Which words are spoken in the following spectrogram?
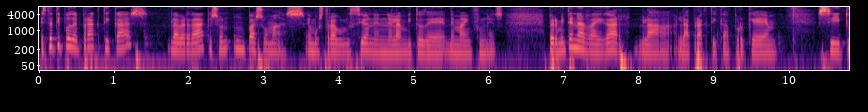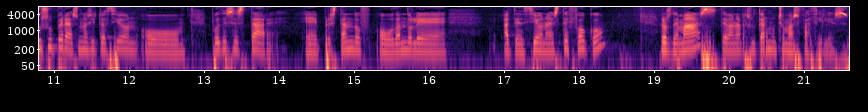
Este tipo de prácticas, la verdad, que son un paso más en vuestra evolución en el ámbito de, mindfulness. Permiten arraigar la, la práctica, porque si tú superas una situación o puedes estar eh, prestando o dándole atención a este foco, los demás te van a resultar mucho más fáciles.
